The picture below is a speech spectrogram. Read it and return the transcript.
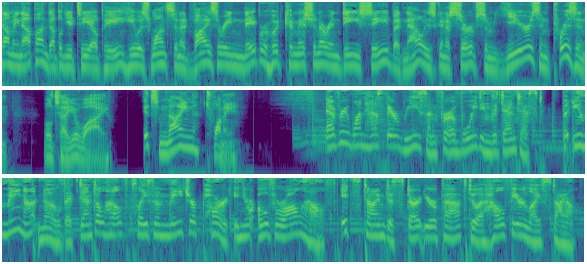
Coming up on WTOP, he was once an advisory neighborhood commissioner in D.C., but now he's going to serve some years in prison. We'll tell you why. It's 920. Everyone has their reason for avoiding the dentist, but you may not know that dental health plays a major part in your overall health. It's time to start your path to a healthier lifestyle.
